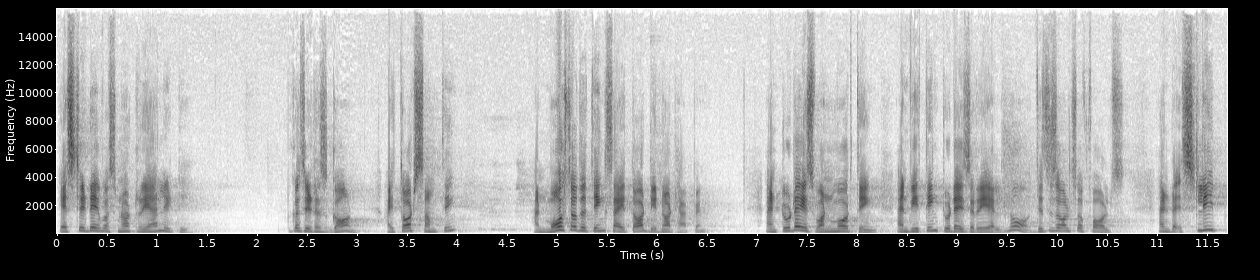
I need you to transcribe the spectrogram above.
yesterday was not reality because it has gone. I thought something, and most of the things I thought did not happen. And today is one more thing, and we think today is real. No, this is also false. And sleep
